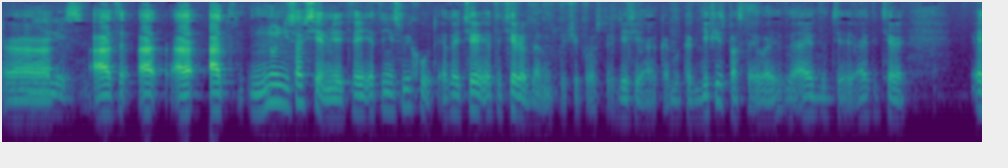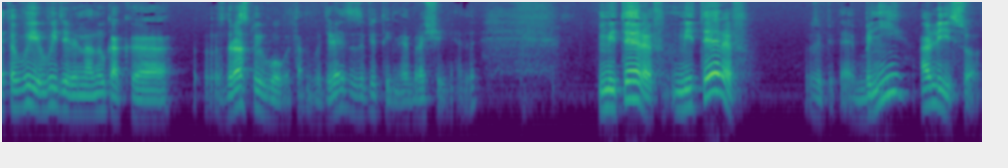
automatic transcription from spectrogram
Э, от, от, от, от, ну не совсем, это, это не смехут, это, это тире в данном случае просто. Здесь я как бы как дефис поставил, а это, а это тире. Это вы, выделено, ну как э, здравствуй, Вова, там выделяется запятыми обращение. Да? Митерев, Митерев, запятая, Бни Алисо.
